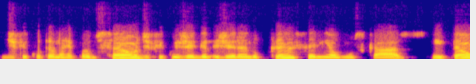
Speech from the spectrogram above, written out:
dificultando a reprodução, gerando câncer em alguns casos. Então,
